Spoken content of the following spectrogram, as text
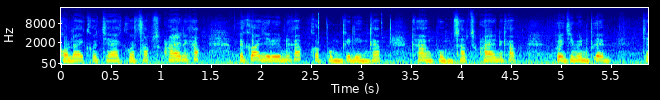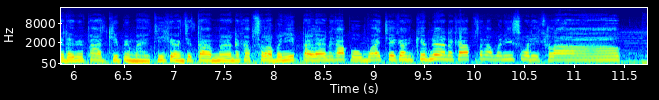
กดไลค์กดแชร์กด subscribe นะครับแล้วก็อย่าลืมนะครับกดปุ่มกระดิ่งครับข้างปุ่ม subscribe นะครับเพื่อที่เพื่อนๆจะได้ไม่พลาดคลิปใหม่ๆที่กำลังจะตามมานะครับสำหรับวันนี้ไปแล้วนะครับ ผมไว้เจอกันคลิปหน้านะครับสำหรับวันนี้สวัสดีครับ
